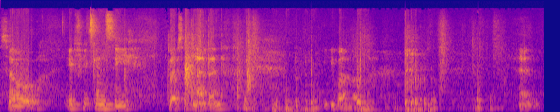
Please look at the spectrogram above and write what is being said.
So, if you can see, close up natin. Ibabaw. And,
